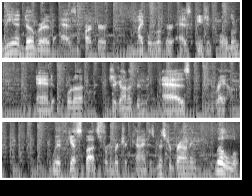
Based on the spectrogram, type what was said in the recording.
Nina Dobrev as Parker, Michael Rooker as Agent Oldham, and Poorna Jagannathan as Rehan. With guest spots from Richard Kind as Mr. Browning, Lil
